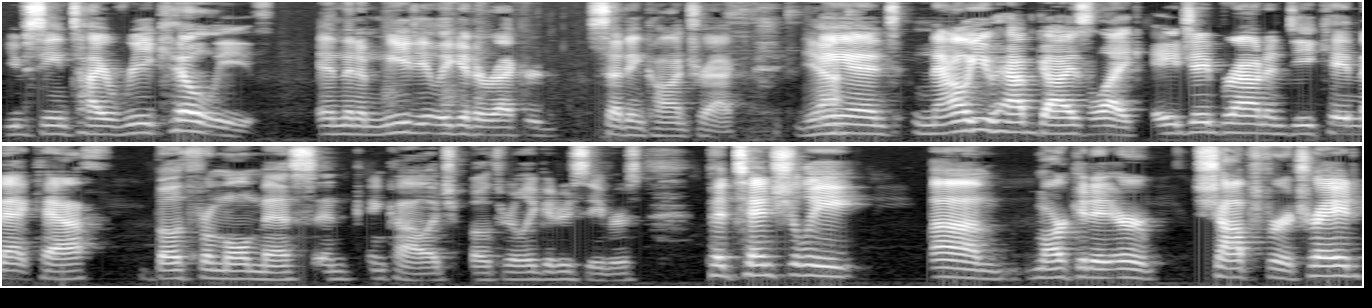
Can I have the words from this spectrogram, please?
You've seen Tyreek Hill leave and then immediately get a record setting contract. Yeah. And now you have guys like AJ Brown and DK Metcalf, both from Ole Miss and in college, both really good receivers, potentially um, marketed or shopped for a trade.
